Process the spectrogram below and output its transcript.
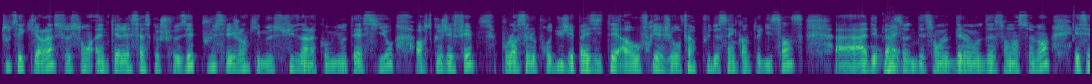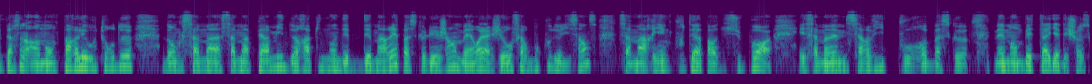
tous ces clients-là se sont intéressés à ce que je faisais, plus les gens qui me suivent dans la communauté SEO. Alors ce que j'ai fait pour lancer le produit, j'ai pas hésité à offrir, j'ai offert plus de 50 licences à, des personnes dès, son, lancement, et ces personnes en ont parlé autour d'eux. Donc ça m'a ça m'a permis de rapidement démarrer parce que les gens, ben voilà, j'ai offert beaucoup de licences, ça m'a rien coûté à part du support, et ça m'a même servi pour parce que même en bêta, il y a des choses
